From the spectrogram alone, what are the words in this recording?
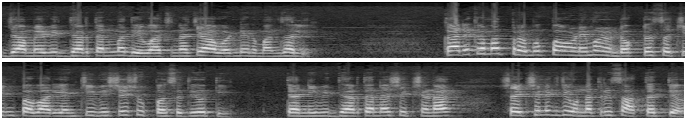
ज्यामुळे विद्यार्थ्यांमध्ये वाचनाची आवड निर्माण झाली. कार्यक्रमात प्रमुख पाहुणे म्हणून डॉक्टर सचिन पवार यांची विशेष उपस्थिती होती. त्यांनी विद्यार्थ्यांना शिक्षणात शैक्षणिक जीवनातील सातत्य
